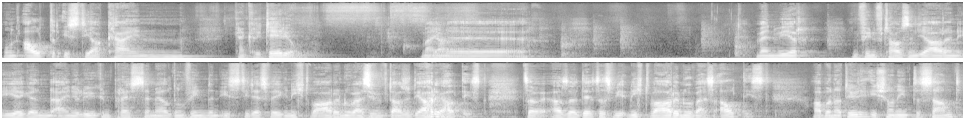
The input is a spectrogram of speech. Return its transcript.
Und Alter ist ja kein, kein Kriterium. Meine, ja. Wenn wir in 5000 Jahren irgendeine Lügenpressemeldung finden, ist die deswegen nicht wahr, nur weil sie 5000 Jahre alt ist. So, also das, das wird nicht wahr, nur weil es alt ist. Aber natürlich ist schon interessant,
